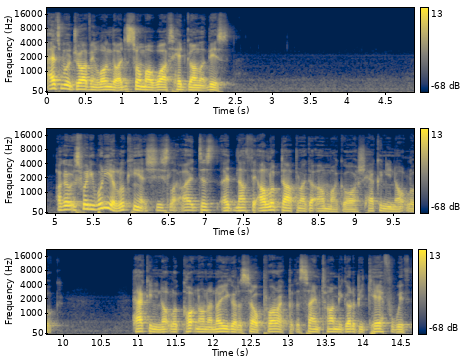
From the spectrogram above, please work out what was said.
As we were driving along, though, I just saw my wife's head going like this. I go, sweetie, what are you looking at? She's like, I just had nothing. I looked up and I go, oh my gosh, how can you not look? How can you not look cotton on? I know you got to sell product, but at the same time, you got to be careful with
